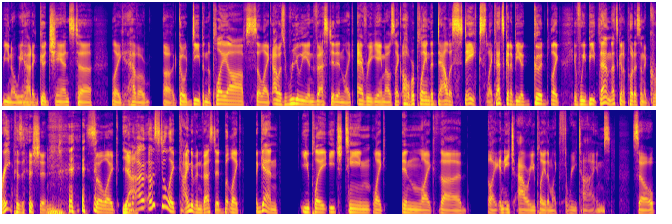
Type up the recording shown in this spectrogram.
you know we had a good chance to like have a uh, go deep in the playoffs. So like I was really invested in like every game. I was like, oh, we're playing the Dallas Steaks. Like that's gonna be a good like if we beat them, that's gonna put us in a great position. so like you Yeah. know, I, I was still like kind of invested, but like again, you play each team like in like the like in each hour you play them like three times. So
